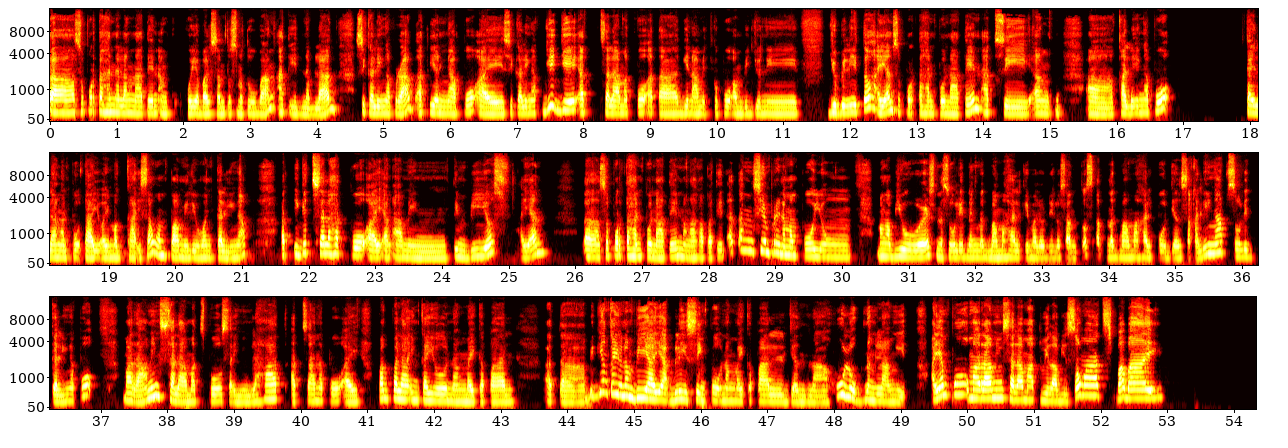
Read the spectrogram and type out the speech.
ah, suportahan na lang natin ang Kuya Bal Santos Matubang at Idna Vlog, si Kalingap Rab at iyan nga po ay si Kalingap Gigi at salamat po at ah, ginamit ko po ang video ni Jubilito. Ayan, suportahan po natin at si ang ah, Kalinga po kailangan po tayo ay magkaisa, one family, one kalingap. At igit sa lahat po ay ang aming Team Bios. Ayan, ah, suportahan po natin mga kapatid. At ang siyempre naman po yung mga viewers na solid nang nagmamahal kay Malo de los Santos at nagmamahal po diyan sa Kalingap, solid Kalingap po. Maraming salamat po sa inyong lahat at sana po ay pagpalain kayo ng may kapal at ah, bigyan kayo ng biyaya, blessing po ng may kapal diyan na hulog ng langit. Ayan po, maraming salamat. We love you so much. Bye-bye.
